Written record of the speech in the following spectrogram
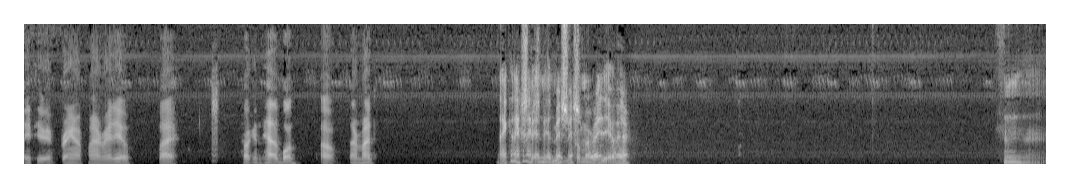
Need to bring up my radio. If I fucking had one. Oh, never mind. I can actually end the mission from a radio here. Hmm.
